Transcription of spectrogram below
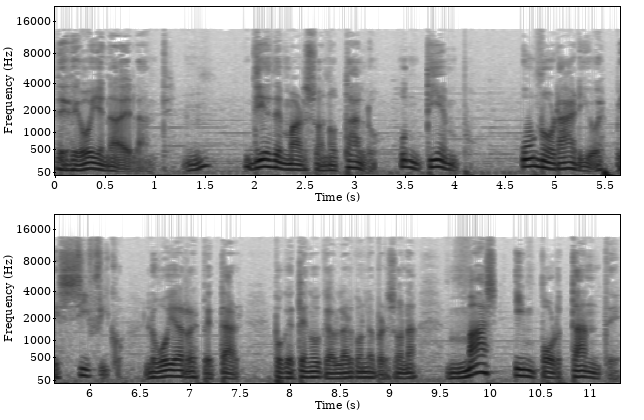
Desde hoy en adelante. 10 de marzo, anótalo un tiempo, un horario específico. Lo voy a respetar porque tengo que hablar con la persona más importante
